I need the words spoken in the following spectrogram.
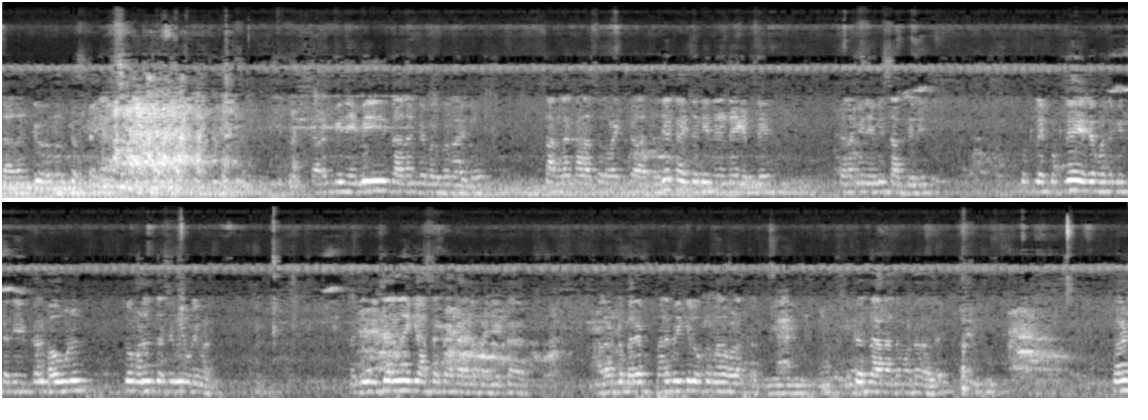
दादांची कसं काही कारण मी नेहमी दादांच्या बरोबर राहिलो चांगला काळ असेल वाईट काळ असेल जे काही त्यांनी निर्णय घेतले त्याला मी नेहमी साथ दिली. कुठले कुठले याच्यामध्ये मी कधी कारण भाऊ म्हणून तो म्हणून तसे मी उडी मारली कधी विचारलं नाही की असं काय करायला पाहिजे का? मला वाटलं बऱ्या बऱ्यापैकी लोक मला ओळखतात. मी तिथंच लहानाचा मोठा झालं पण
